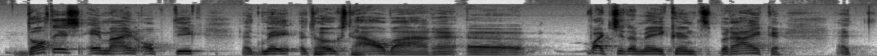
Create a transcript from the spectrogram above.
Dat is in mijn optiek het, me- het hoogst haalbare eh, wat je daarmee kunt bereiken. Het,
